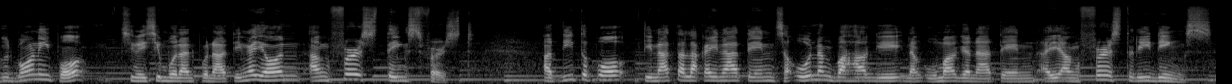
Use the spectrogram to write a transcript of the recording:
Good morning po. Sinisimulan po natin ngayon ang first things first. At dito po, tinatalakay natin sa unang bahagi ng umaga natin ay ang first readings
